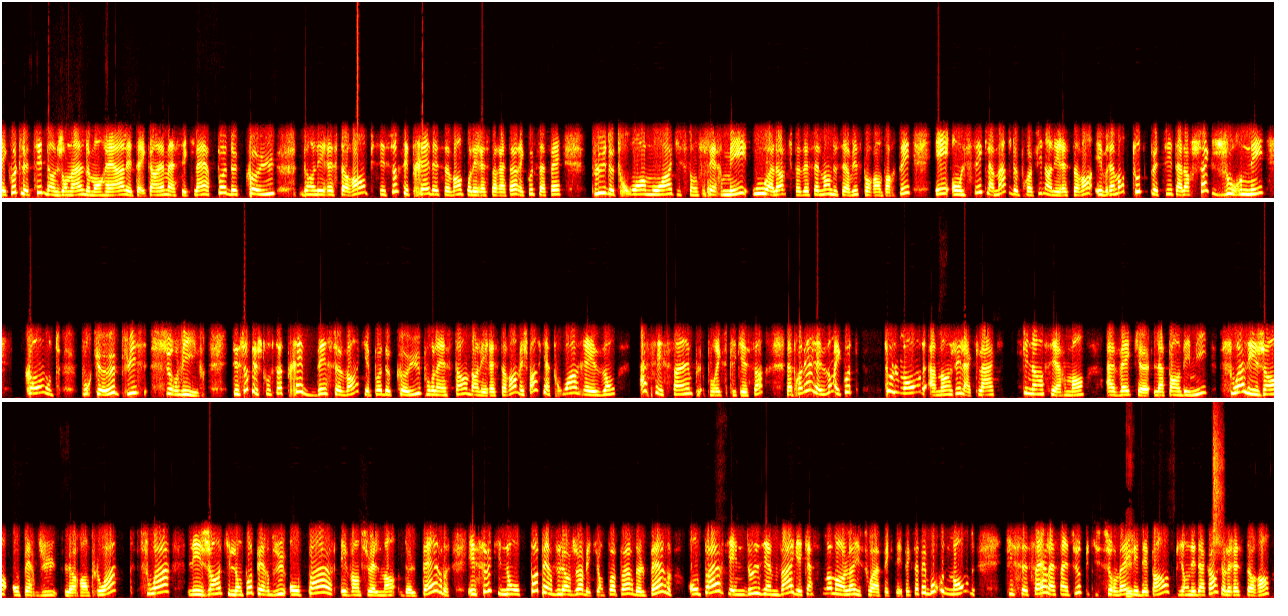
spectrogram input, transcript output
Écoute, le titre dans le journal de Montréal était quand même assez clair. Pas de cohue dans les restaurants. Puis c'est sûr que c'est très décevant pour les restaurateurs. Écoute, ça fait plus de trois mois qu'ils sont fermés ou alors qu'ils faisaient seulement du service pour remporter. Et on le sait que la marge de profit dans les restaurants est vraiment toute petite. Alors chaque journée compte pour qu'eux puissent survivre. C'est sûr que je trouve ça très décevant qu'il n'y ait pas de cohue pour l'instant dans les restaurants, mais je pense qu'il y a trois raisons assez simple pour expliquer ça. La première raison, écoute, tout le monde a mangé la claque financièrement avec euh, la pandémie. Soit les gens ont perdu leur emploi, soit les gens qui l'ont pas perdu ont peur éventuellement de le perdre, et ceux qui n'ont pas perdu leur job et qui n'ont pas peur de le perdre ont peur qu'il y ait une deuxième vague et qu'à ce moment-là, ils soient affectés. Fait que ça fait beaucoup de monde qui se serre la ceinture puis qui surveille les dépenses, puis on est d'accord que le restaurant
